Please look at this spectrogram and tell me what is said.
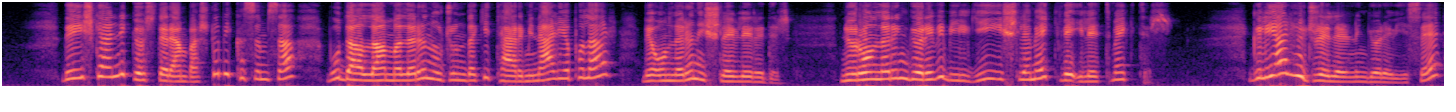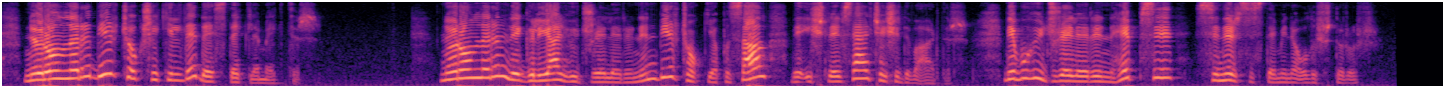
Değişkenlik gösteren başka bir kısımsa bu dallanmaların ucundaki terminal yapılar ve onların işlevleridir. Nöronların görevi bilgiyi işlemek ve iletmektir. Glial hücrelerinin görevi ise nöronları birçok şekilde desteklemektir. Nöronların ve glial hücrelerinin birçok yapısal ve işlevsel çeşidi vardır ve bu hücrelerin hepsi sinir sistemini oluşturur.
